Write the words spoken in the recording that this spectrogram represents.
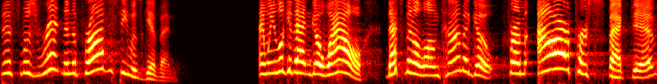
this was written and the prophecy was given. And we look at that and go, wow, that's been a long time ago. From our perspective,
